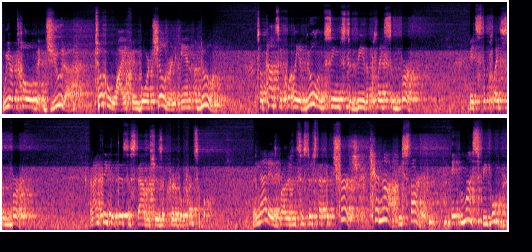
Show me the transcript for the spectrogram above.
we are told that Judah took a wife and bore children in Adullam. So consequently, Adullam seems to be the place of birth. It's the place of birth. And I think that this establishes a critical principle. And that is, brothers and sisters, that the church cannot be started. It must be born.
